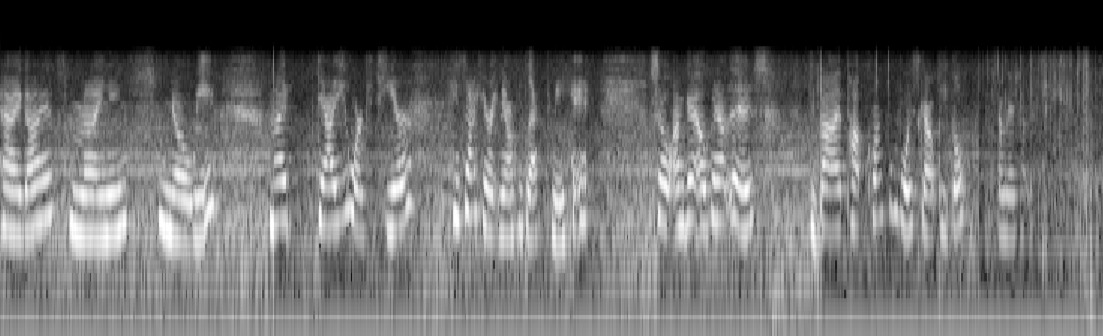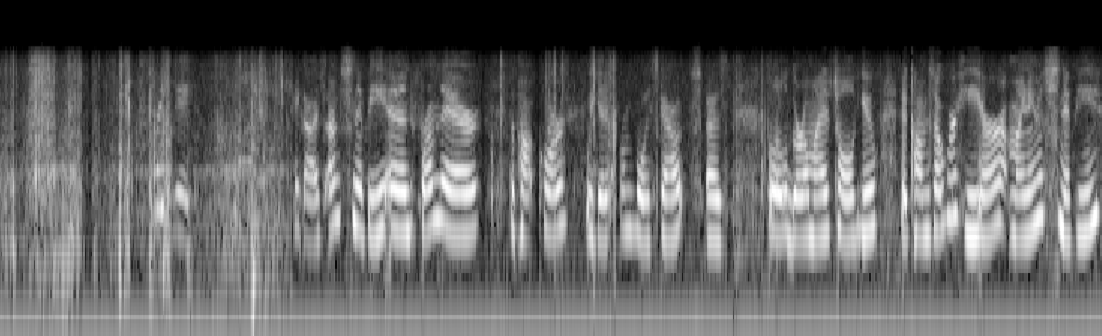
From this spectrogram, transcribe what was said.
Hi guys, my name's Snowy. My daddy works here. He's not here right now, he left me. so I'm going to open up this to buy popcorn from Boy Scout people. I'm going to cut it. Pretty big. Hey guys, I'm Snippy, and from there, the popcorn, we get it from Boy Scouts, as the little girl might have told you. It comes over here. My name is Snippy.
